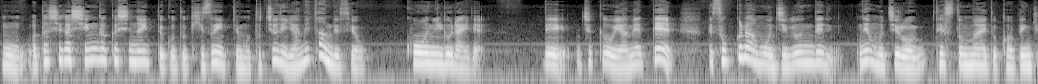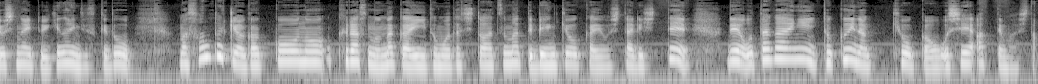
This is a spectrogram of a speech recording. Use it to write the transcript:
もう私が進学しないってこと気づいても途中でやめたんですよ。高2ぐらいで。で塾を辞めてでそっからはもう自分でねもちろんテスト前とか勉強しないといけないんですけどまあその時は学校のクラスの仲いい友達と集まって勉強会をしたりしてでお互いに得意な教科を教え合ってました。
